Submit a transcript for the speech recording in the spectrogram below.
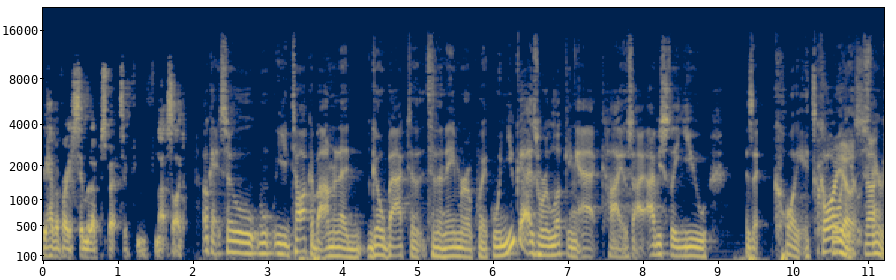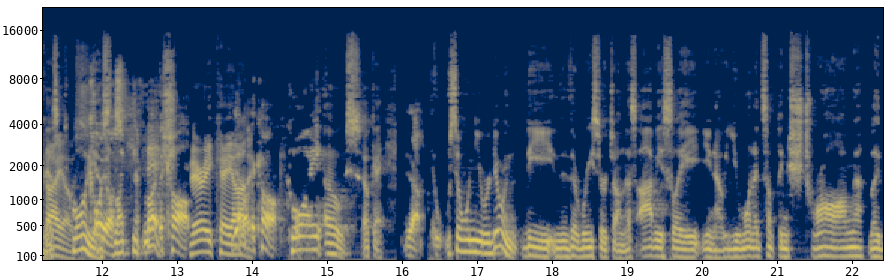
we have a very similar perspective from, from that side. Okay, so you talk about, I'm going to go back to to the name real quick. When you guys were looking at Kaios, obviously you is it koi? It's koios, koios. not kaios. Koios, koios, like the fish. Like the carp. Very chaotic. Yeah, like the carp. Koios. Okay. Yeah. So when you were doing the the research on this, obviously, you know, you wanted something strong, like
